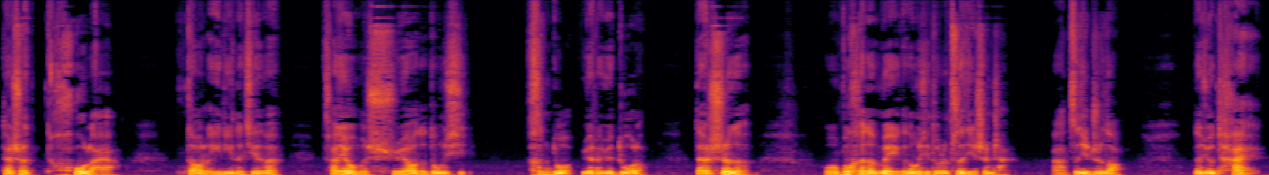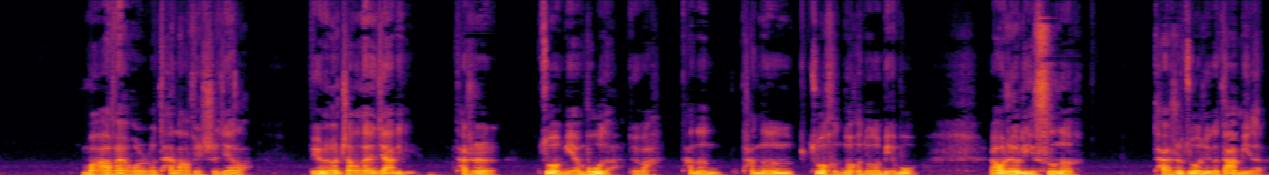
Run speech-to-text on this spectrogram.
但是后来啊，到了一定的阶段，发现我们需要的东西很多，越来越多了。但是呢，我不可能每个东西都是自己生产啊，自己制造，那就太麻烦或者说太浪费时间了。比如说张三家里他是做棉布的，对吧？他能他能做很多很多的棉布，然后这个李四呢，他是做这个大米的，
